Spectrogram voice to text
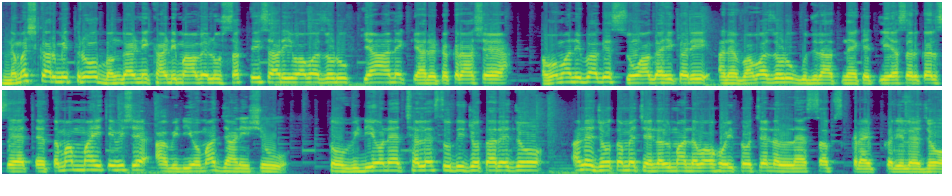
નમસ્કાર મિત્રો, બંગાળની ખાડીમાં આવેલું શક્તિશાળી વાવાઝોડું ક્યાં અને ક્યારે ટકરાશે? હવામાન વિભાગે શું આગાહી કરી અને વાવાઝોડું ગુજરાતને કેટલી અસર કરશે તે તમામ માહિતી વિશે આ વિડીયોમાં જાણીશું. તો વિડીયોને છેલ્લે સુધી જોતા રહેજો અને જો તમે ચેનલમાં નવા હોય તો ચેનલને સબસ્ક્રાઇબ કરી લેજો.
